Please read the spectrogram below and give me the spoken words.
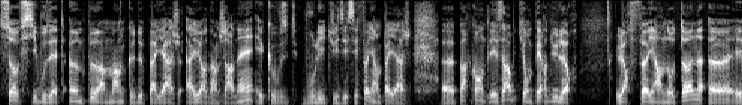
sauf si vous êtes un peu en manque de paillage ailleurs dans le jardin et que vous, voulez utiliser ces feuilles en paillage. Euh, par contre, les arbres qui ont perdu leur leurs feuilles en automne, euh,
